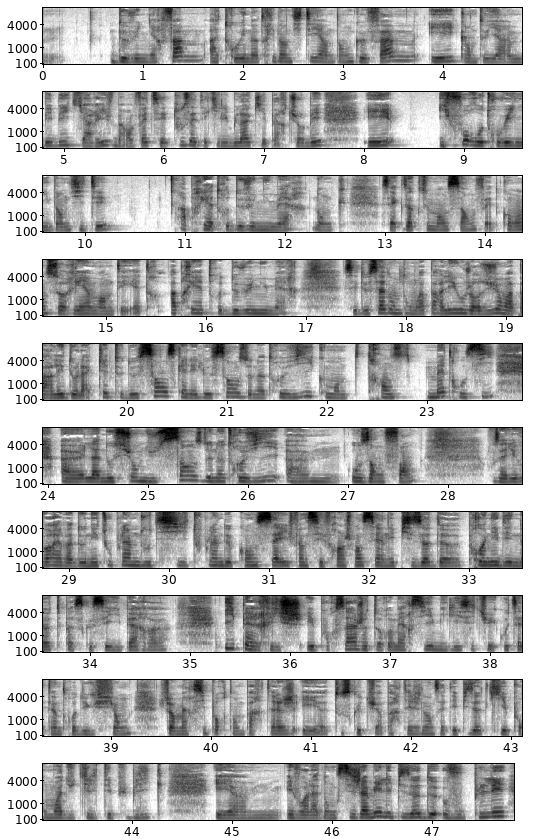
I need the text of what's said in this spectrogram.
devenir femme, à trouver notre identité en tant que femme. Et quand il y a un bébé qui arrive, ben en fait c'est tout cet équilibre là qui est perturbé. Et il faut retrouver une identité après être devenue mère. Donc c'est exactement ça en fait, comment se réinventer être après être devenue mère. C'est de ça dont on va parler aujourd'hui, on va parler de la quête de sens, quel est le sens de notre vie, comment transmettre aussi euh, la notion du sens de notre vie euh, aux enfants. Vous allez voir, elle va donner tout plein d'outils, tout plein de conseils. Enfin, c'est franchement, c'est un épisode. Euh, prenez des notes parce que c'est hyper, euh, hyper riche. Et pour ça, je te remercie, Émilie, si tu écoutes cette introduction. Je te remercie pour ton partage et euh, tout ce que tu as partagé dans cet épisode qui est pour moi d'utilité publique. Et, et, voilà. Donc, si jamais l'épisode vous plaît,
